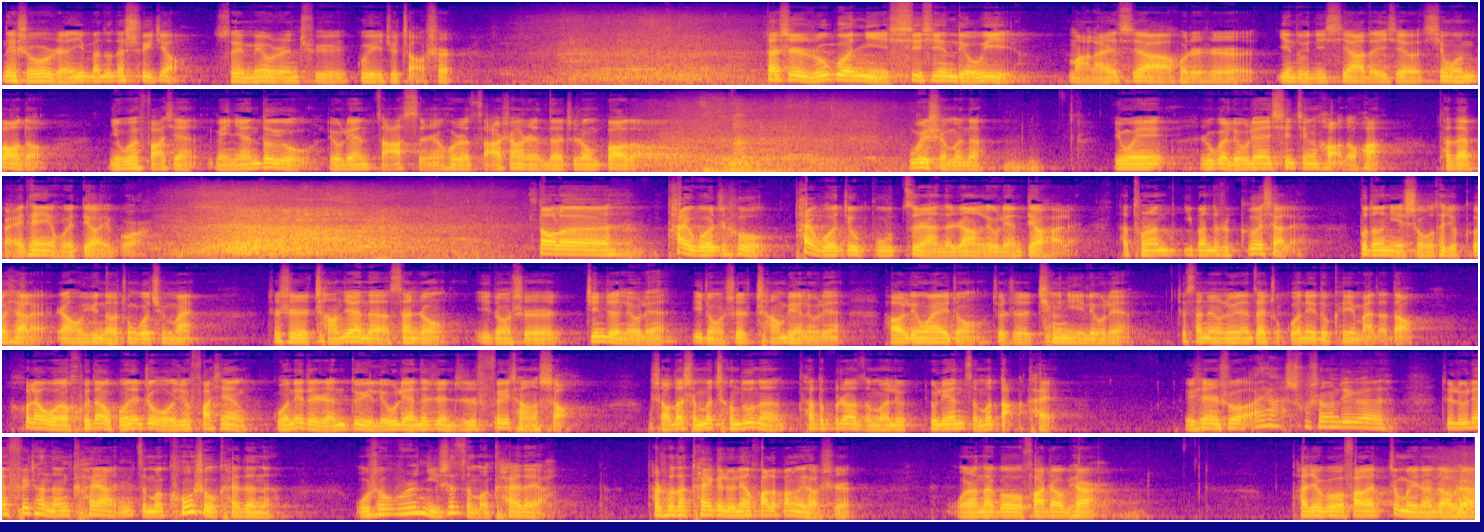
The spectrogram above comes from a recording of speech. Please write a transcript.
那时候人一般都在睡觉，所以没有人去故意去找事儿。但是如果你细心留意马来西亚或者是印度尼西亚的一些新闻报道，你会发现每年都有榴莲砸死人或者砸伤人的这种报道。为什么呢？因为如果榴莲心情好的话，它在白天也会掉一波。到了泰国之后。泰国就不自然的让榴莲掉下来，它通常一般都是割下来，不等你熟它就割下来，然后运到中国去卖。这是常见的三种，一种是金枕榴莲，一种是长柄榴莲，还有另外一种就是青泥榴莲。这三种榴莲在主国内都可以买得到。后来我回到国内之后，我就发现国内的人对榴莲的认知非常少，少到什么程度呢？他都不知道怎么榴榴莲怎么打开。有些人说：“哎呀，书生这个这榴莲非常难开啊，你怎么空手开的呢？”我说：“我说你是怎么开的呀？”他说：“他开一个榴莲花了半个小时。”我让他给我发照片他就给我发了这么一张照片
